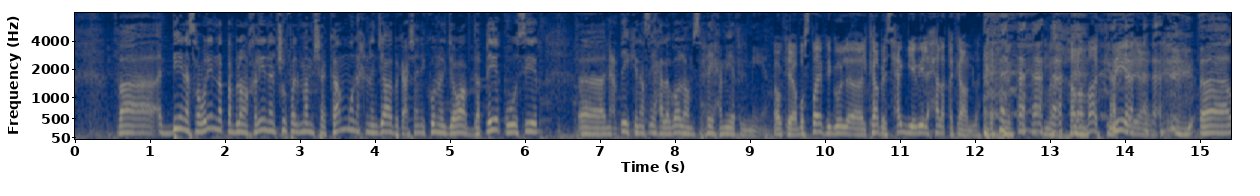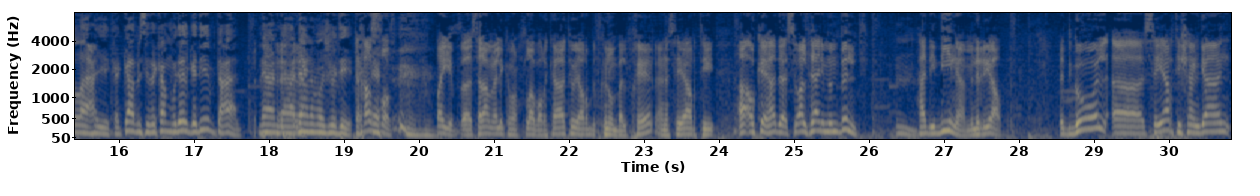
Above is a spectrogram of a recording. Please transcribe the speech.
فادينا صوري لنا الطبلون. خلينا نشوف الممشى كم ونحن نجاوبك عشان يكون الجواب دقيق ويصير آه نعطيك نصيحة لقولهم صحيحة 100% okay أبو سطيف يقول آه، الكابرس حقي يبي له حلقة كاملة. خرابات كثير يعني. آه الله يحييك. الكابرس إذا كان موديل قديم تعال. نحن نحن موجودين. تخصص. طيب السلام عليكم ورحمة الله وبركاته. يا رب تكونون بألف خير. أنا سيارتي آه okay هذا سؤال ثاني من بنت. هذه دينا من الرياض. تقول آه سيارتي شانغان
